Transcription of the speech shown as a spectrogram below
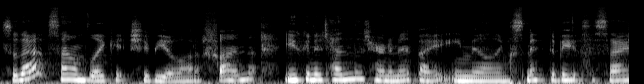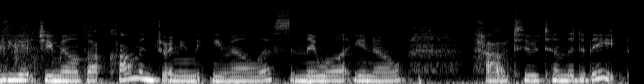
So that sounds like it should be a lot of fun. You can attend the tournament by emailing smithdebatesociety at gmail.com and joining the email list, and they will let you know how to attend the debate.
